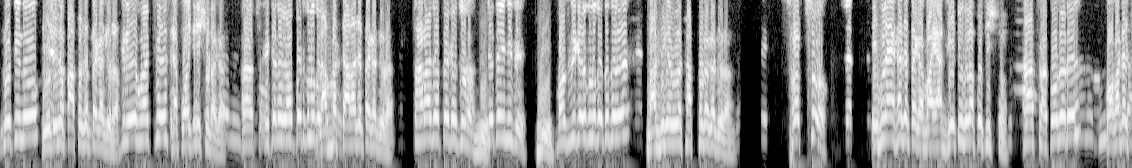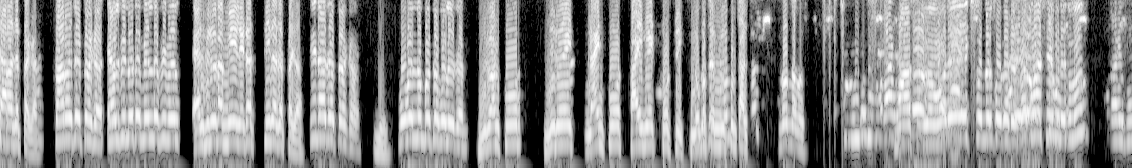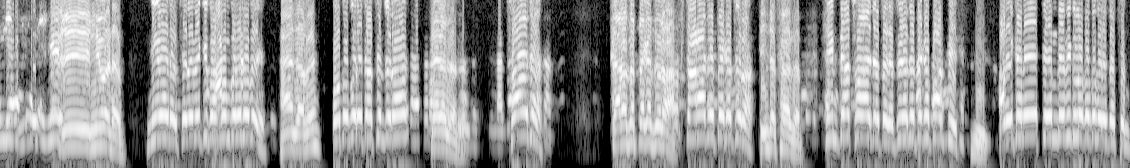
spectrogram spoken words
লটিনো লটিনো পাঁচ হাজার টাকা জোড়া। Grey white face? এটা পঁয়ত্রিশশো টাকা। আচ্ছা এখানে লাভবার্ডগুলো লাভবার চার হাজার টাকা জোড়া। চার হাজার টাকা জোড়া। যেটাই নিবে। বাজরিকারগুলো কত করে? গুলো সাতশো টাকা জোড়া। সাতশো? এগুলো এক হাজার টাকা ভাই আর যেটু গুলো পঁচিশশো। আচ্ছা কোকাটেল চার হাজার টাকা। চার হাজার টাকা। অ্যালবিনোটা মেল না ফিমেল মেল এটা তিন হাজার টাকা। তিন হাজার টাকা। মোবাইল নম্বরটা বলে দেন। Zero one four zero eight nine four five eight four six. Location? Mirpur Kalshi. ধন্যবাদ। মাশাআল্লাহ অনেক সুন্দর কোকাটেল বয়স কেমন এগুলো নিউ অর্ডার নিউ অর্ডার ছেলে মেয়ে কি কনফার্ম করে যাবে হ্যাঁ যাবে কত করে চাচ্ছেন জোড়া চার হাজার ছয় হাজার চার হাজার টাকা জোড়া চার হাজার টাকা জোড়া তিনটা ছয় হাজার তিনটা ছয় হাজার টাকা দুই হাজার টাকা পার পিস আর এখানে টেম বেবি গুলো কত করে যাচ্ছেন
